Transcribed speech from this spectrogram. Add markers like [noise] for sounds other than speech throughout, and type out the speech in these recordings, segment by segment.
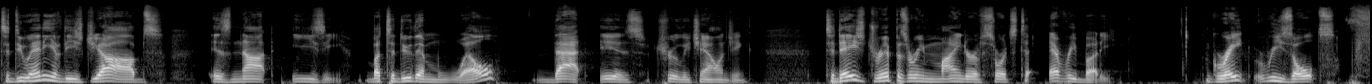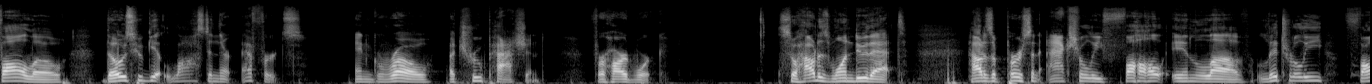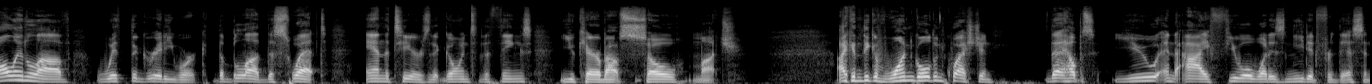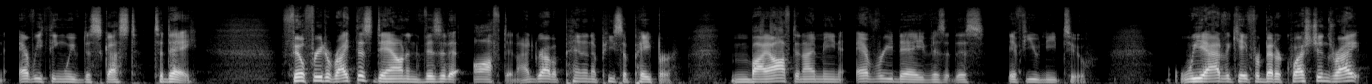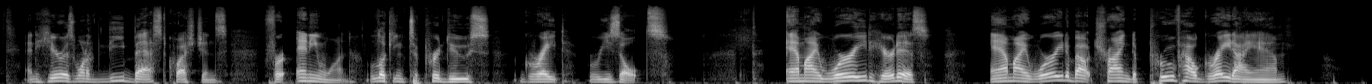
To do any of these jobs is not easy, but to do them well, that is truly challenging. Today's drip is a reminder of sorts to everybody. Great results follow those who get lost in their efforts and grow a true passion for hard work. So, how does one do that? How does a person actually fall in love, literally fall in love with the gritty work, the blood, the sweat, and the tears that go into the things you care about so much? I can think of one golden question that helps you and I fuel what is needed for this and everything we've discussed today. Feel free to write this down and visit it often. I'd grab a pen and a piece of paper. By often, I mean every day visit this if you need to. We advocate for better questions, right? And here is one of the best questions for anyone looking to produce great results. Am I worried? Here it is. Am I worried about trying to prove how great I am?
